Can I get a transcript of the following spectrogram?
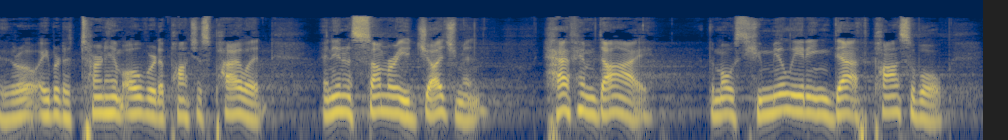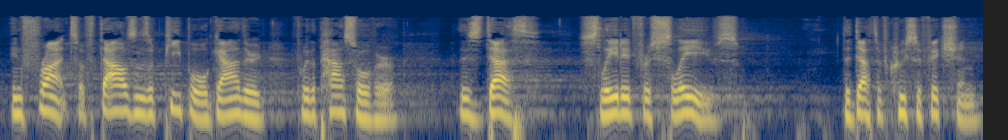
they were able to turn him over to Pontius Pilate and in a summary judgment, have him die the most humiliating death possible in front of thousands of people gathered for the Passover. This death slated for slaves, the death of crucifixion.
